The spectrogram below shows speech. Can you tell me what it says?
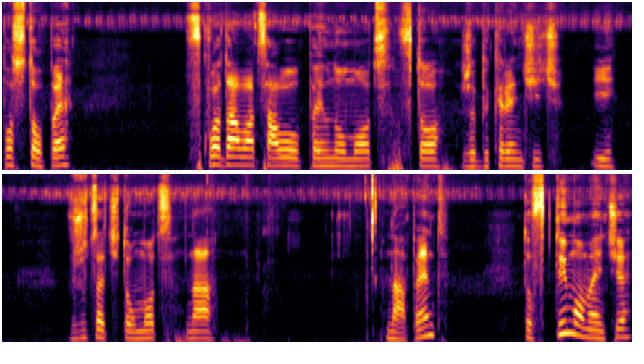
po stopę wkładała całą pełną moc w to, żeby kręcić i wrzucać tą moc na napęd, to w tym momencie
